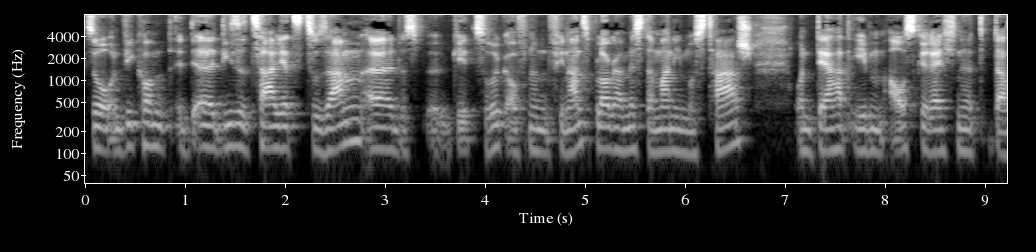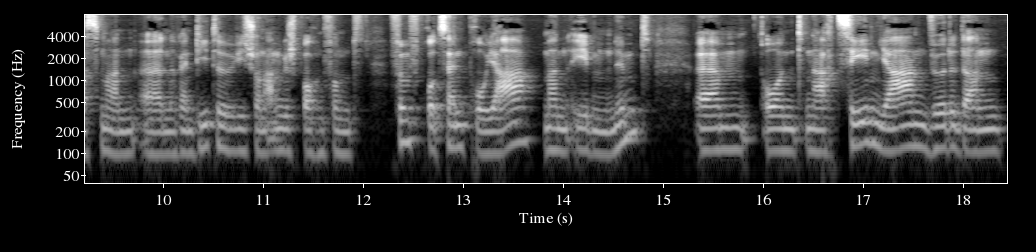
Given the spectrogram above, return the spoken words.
So, und wie kommt äh, diese Zahl jetzt zusammen? Äh, das äh, geht zurück auf einen Finanzblogger, Mr. Money Mustache. Und der hat eben ausgerechnet, dass man eine Rendite, wie schon angesprochen, von fünf Prozent pro Jahr man eben nimmt. Ähm, und nach zehn Jahren würde dann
